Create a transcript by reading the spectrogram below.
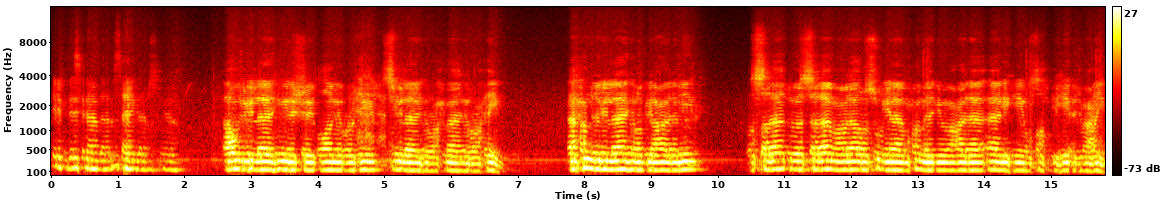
Hepinize selamlarımı, saygılarımı sunuyorum. أعوذ بالله من الشيطان الرجيم بسم الله الرحمن الرحيم الحمد لله رب العالمين والصلاة والسلام على رسولنا محمد وعلى آله وصحبه أجمعين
